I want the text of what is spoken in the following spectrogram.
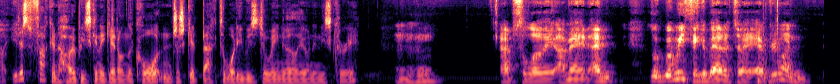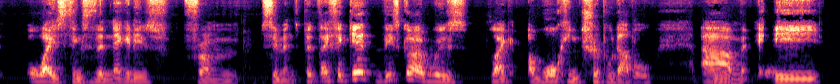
Like, you just fucking hope he's going to get on the court and just get back to what he was doing early on in his career. hmm Absolutely. I mean, and look, when we think about it too, everyone always thinks of the negatives from Simmons, but they forget this guy was like a walking triple double. Um, He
